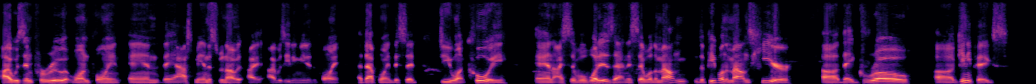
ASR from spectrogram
I was in Peru at one point and they asked me, and this was when I was, I, I was eating meat at the point, at that point, they said, do you want cuy? And I said, well, what is that? And they said, well, the mountain, the people in the mountains here, uh, they grow uh, guinea pigs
